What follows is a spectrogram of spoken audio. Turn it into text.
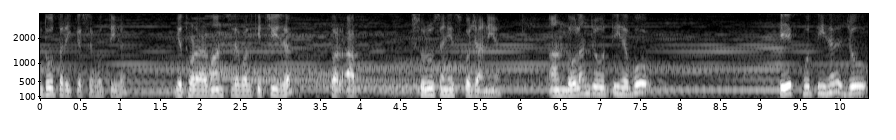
दो तरीके से होती है। ये थोड़ा एडवांस लेवल की चीज़ है, पर आप शुरू से ही इसको जानिए। आंदोलन जो होती है वो एक होती है जो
